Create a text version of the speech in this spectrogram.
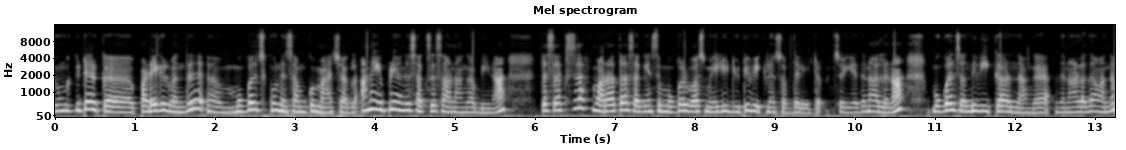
இவங்கக்கிட்ட இருக்க படைகள் வந்து முகல்ஸ்க்கும் நிசாமுக்கும் மேட்ச் ஆகலை. ஆனால் எப்படி வந்து சக்ஸஸ் ஆனாங்க அப்படின்னா the success of Marathas against the Mughal was mainly due to weakness of the latter so எதனாலனா முகல்ஸ் வந்து வீக்காக இருந்தாங்க. அதனால தான் வந்து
